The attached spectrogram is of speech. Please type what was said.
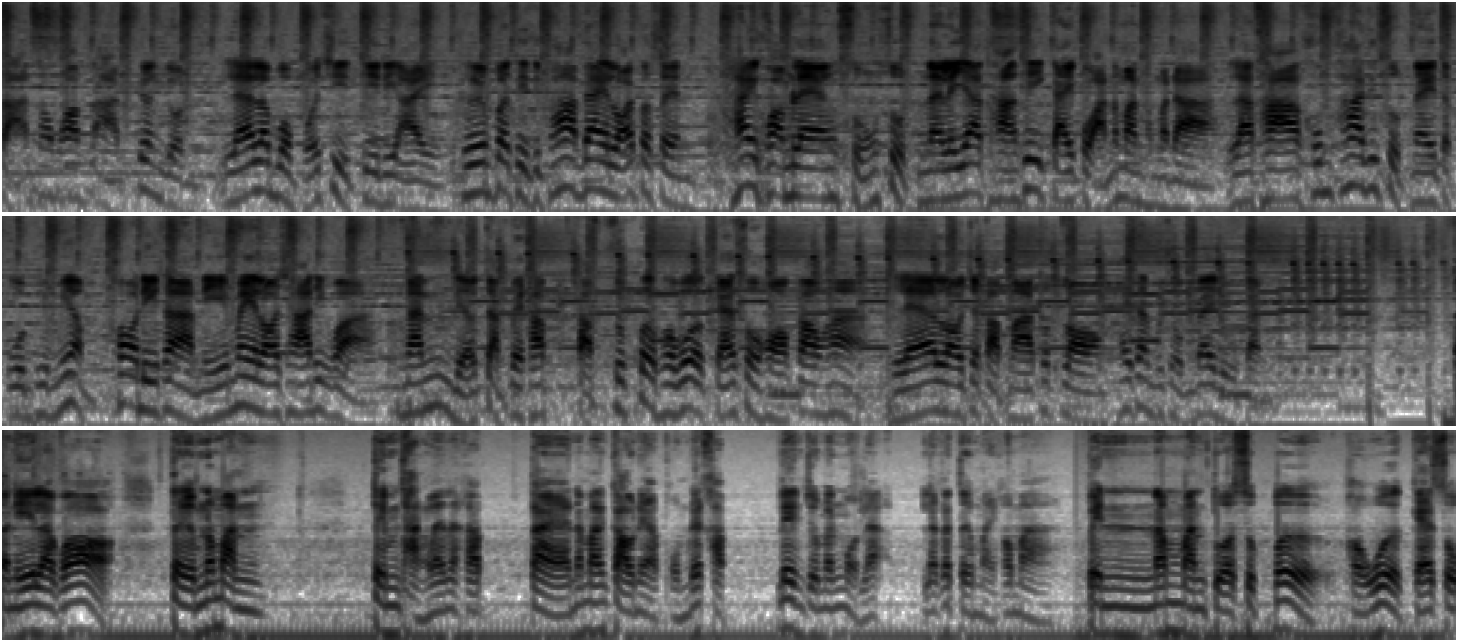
สารทำความสะอาดเครื่องยนต์ และระบบหัวฉีด GDI คืนประสิทธิภาพได้ 100%ให้ความแรงสูงสุดในระยะทางที่ไกลกว่าน้ำมันธรรมดา ราคาคุ้มค่าที่สุดในตระกูลพรีเมียม ข้อดีขนาดนี้ไม่รอช้าดีกว่า งั้นเดี๋ยวจัดไปครับกับ Super Power Gas s o h o l 95 แล้วเราจะกลับมาทดลองให้ท่านผู้ชมได้ดูกัน ตอนนี้เราก็เติมน้ำมันเต็มถังแล้วนะครับ แต่น้ำมันเก่าเนี่ยผมได้ขับเล่นจนมันหมดแล้ว แล้วก็เติมใหม่เข้ามา เป็นน้ำมันตัว Super Power Gas s o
